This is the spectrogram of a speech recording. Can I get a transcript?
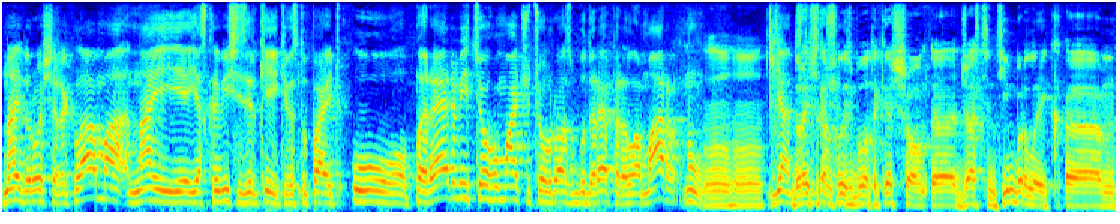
найдорожча реклама, найяскравіші зірки, які виступають у перерві цього матчу. Цього разу буде репер Ламар. Ну я До речі, там скажу, колись було таке, що е, Джастін Тімберлейк, е, е,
